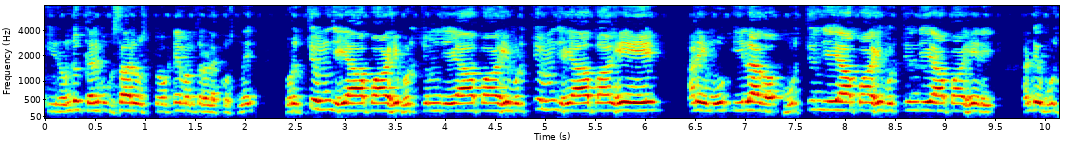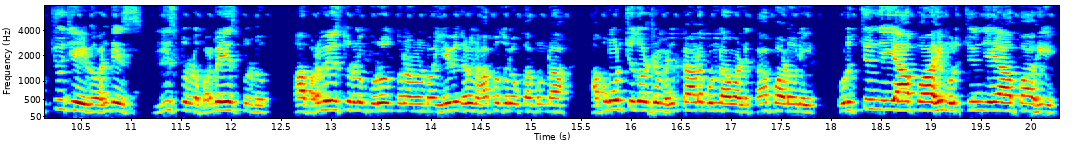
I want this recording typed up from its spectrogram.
ఈ రెండు కలిపి ఒకసారి వస్తుంది ఒకటే మంత్రం లెక్క వస్తుంది. మృత్యుం జయా పాహి మృత్యుం జయా పాహి మృత్యుం జయా పాహి అని ము- ఇలాగ మృత్యుంజయా పాహి మృత్యుంజయా పాహి అని అంటే మృత్యుజయుడు అంటే ఈశ్వరుడు పరమేశ్వరుడు ఆ పరమేశ్వరుని పురోత్తరంలో ఏ విధమైన ఆపదలు కాకుండా అపమృత్యు దోషం వెంటాడకుండా వాడిని కాపాడుని మృత్యుంజయాపాహి మృత్యుంజయాపాహి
